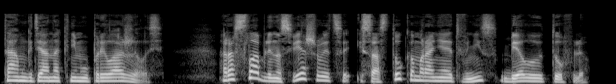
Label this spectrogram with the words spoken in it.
там, где она к нему приложилась. Расслабленно свешивается и со стуком роняет вниз белую туфлю.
